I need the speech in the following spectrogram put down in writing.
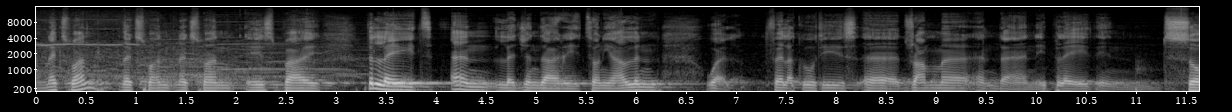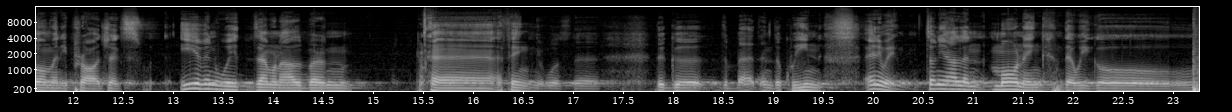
Next one, next one, next one is by the late and legendary Tony Allen. Well, Fela Kuti's uh, drummer, and then he played in so many projects, even with Damon Albarn. Uh, I think it was the the good, the bad, and the queen. Anyway, Tony Allen, morning. There we go.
